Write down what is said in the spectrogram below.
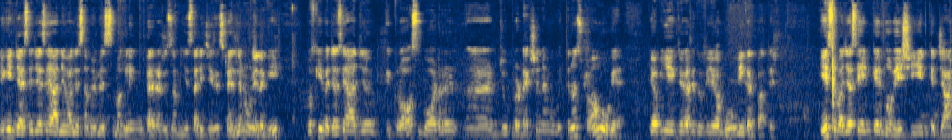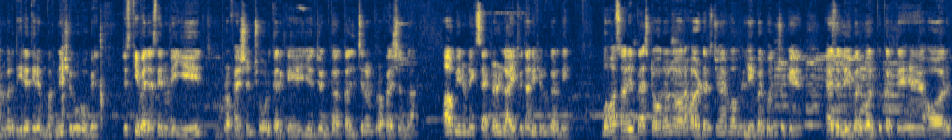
लेकिन जैसे जैसे आने वाले समय में स्मगलिंग टेररिज्म ये सारी चीज़ें स्ट्रेंथन होने लगी, उसकी वजह से आज क्रॉस बॉर्डर जो प्रोटेक्शन है वो इतना स्ट्रांग हो गया है कि अब ये एक जगह से दूसरी जगह मूव नहीं कर पाते। इस वजह से इनके मवेशी, इनके जानवर धीरे धीरे मरने शुरू हो गए, जिसकी वजह से इन्होंने ये प्रोफेशन छोड़ करके, ये जो इनका कल्चरल प्रोफेशन था, अब इन्होंने एक सेटल्ड लाइफ बितानी शुरू कर दी। बहुत सारे पेस्टोरल और हर्डर्स जो हैं वो अब लेबर बन चुके हैं एज ए लेबर वर्क करते हैं और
